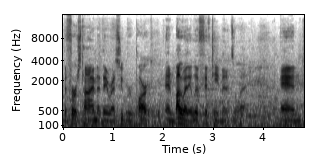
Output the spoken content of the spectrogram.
the first time that they were at Subaru Park, and by the way, they live 15 minutes away. And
